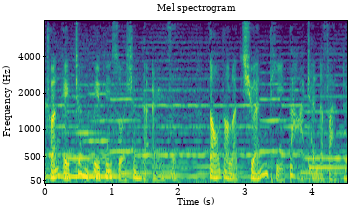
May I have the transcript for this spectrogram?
传给郑贵妃所生的儿子，遭到了全体大臣的反对，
